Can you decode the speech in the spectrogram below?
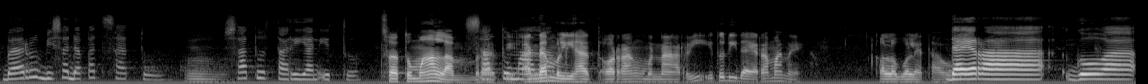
baru bisa dapat satu hmm. satu tarian itu satu malam berarti satu malam. anda melihat orang menari itu di daerah mana ya kalau boleh tahu daerah Goa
